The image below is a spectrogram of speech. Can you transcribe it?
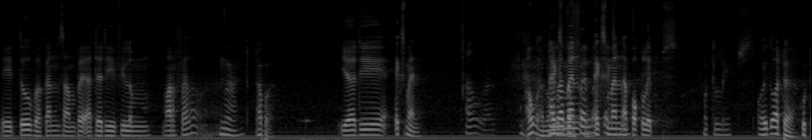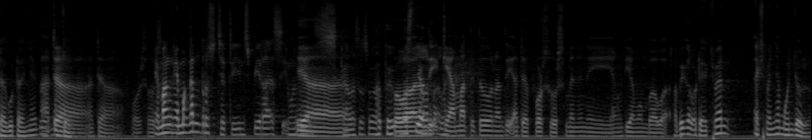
Itu bahkan sampai ada di film Marvel. Nah, Apa? Ya di X-Men. Aku nggak I'm nonton. not a X-Men fan of X-Men X-Men. Apocalypse. Apocalypse. Oh itu ada kuda-kudanya itu Ada, muncul? ada Force Horseman. Emang emang kan terus jadi inspirasi Iya. segala sesuatu bahwa pasti nanti ono lah. kiamat itu nanti ada Force Horseman ini yang dia membawa Tapi kalau di X-Men, X-Men-nya muncul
